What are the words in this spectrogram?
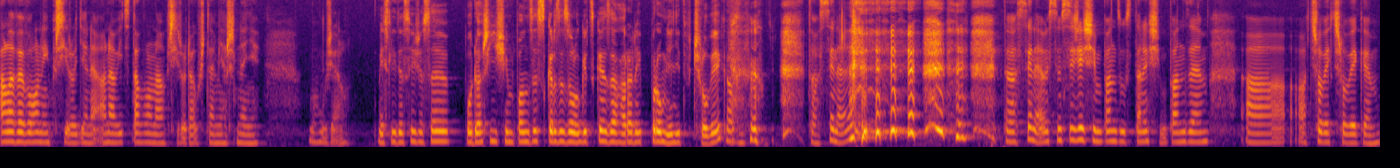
ale ve volné přírodě ne. A navíc ta volná příroda už téměř není. Bohužel. Myslíte si, že se podaří šimpanze skrze zoologické zahrady proměnit v člověka? to asi ne. to asi ne. Myslím si, že šimpanz zůstane šimpanzem a, a člověk člověkem.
